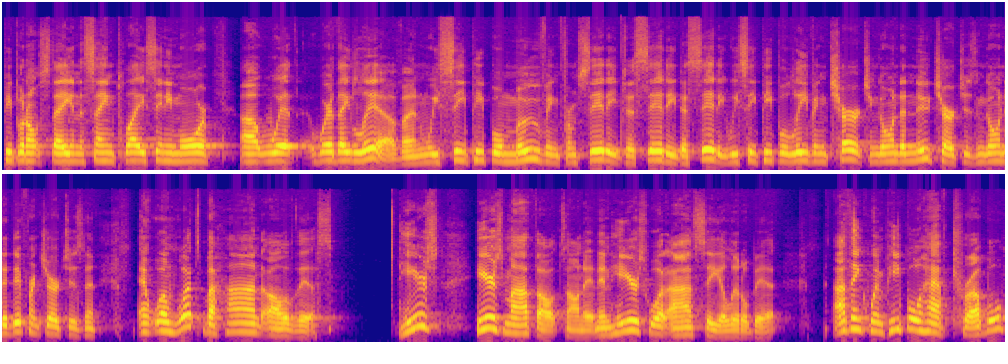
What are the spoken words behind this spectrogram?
People don't stay in the same place anymore uh, with where they live. And we see people moving from city to city to city. We see people leaving church and going to new churches and going to different churches. And, and what's behind all of this? Here's, here's my thoughts on it, and here's what I see a little bit. I think when people have trouble,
